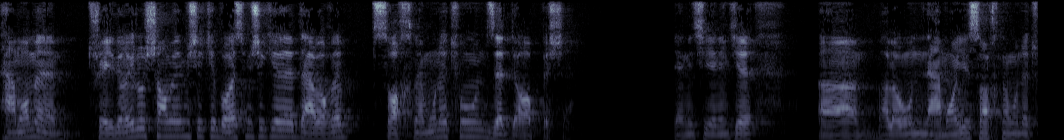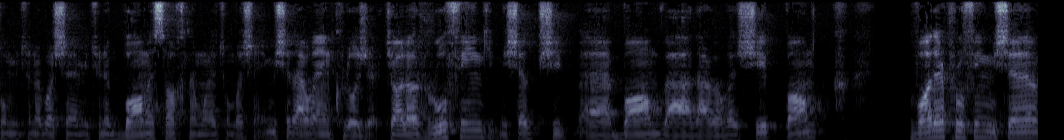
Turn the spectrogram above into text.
تمام تریدهایی رو شامل میشه که باعث میشه که در واقع ساختمونتون ضد آب بشه. یعنی چی؟ یعنی که حالا اون نمای ساختمونتون می‌تونه باشه می‌تونه بام ساختمونتون باشه. این میشه در واقع انکلوژر که حالا روفینگ میشه شیپ بام و در واقع شیپ بام. waterproofing میشه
